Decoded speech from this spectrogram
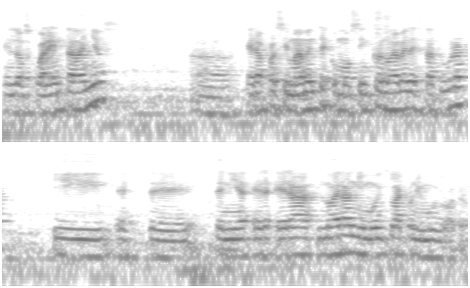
en los 40 años, era aproximadamente como 5'9 de estatura y este, tenía, era, no era ni muy flaco ni muy gordo.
